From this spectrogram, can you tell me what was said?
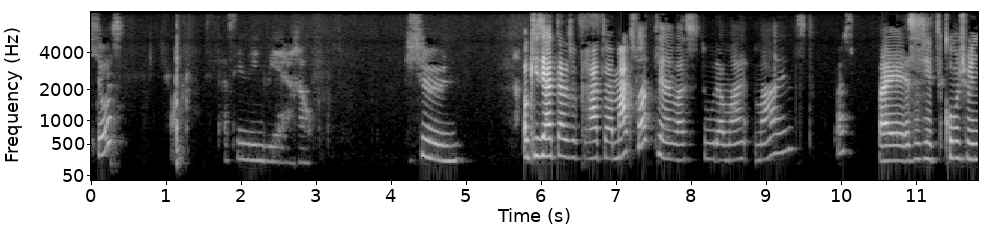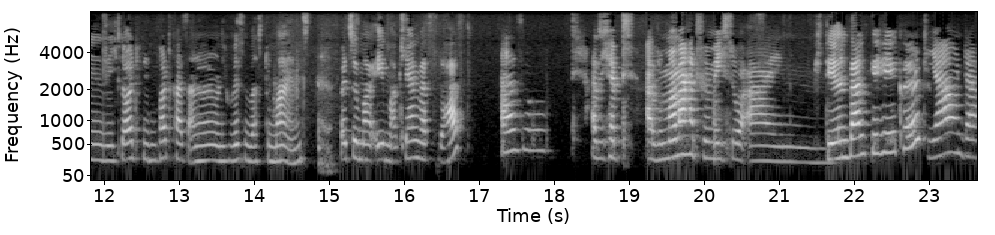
Was los? Das hier nehmen wir herauf. Schön. Okay, sie hat da so gerade. Magst du erklären, was du da meinst? Was? Weil es ist jetzt komisch, wenn sich Leute diesen Podcast anhören und nicht wissen, was du meinst. Willst du mal eben erklären, was du da hast? Also, also ich habe, also Mama hat für mich so ein Stirnband gehäkelt. Ja, und da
